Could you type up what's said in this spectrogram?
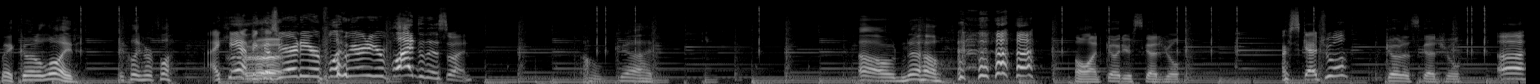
wait, go to Lloyd. And click reply. I can't because we already repl- we already replied to this one. Oh god. Oh no. Hold on, go to your schedule. Our schedule? Go to schedule. Uh,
